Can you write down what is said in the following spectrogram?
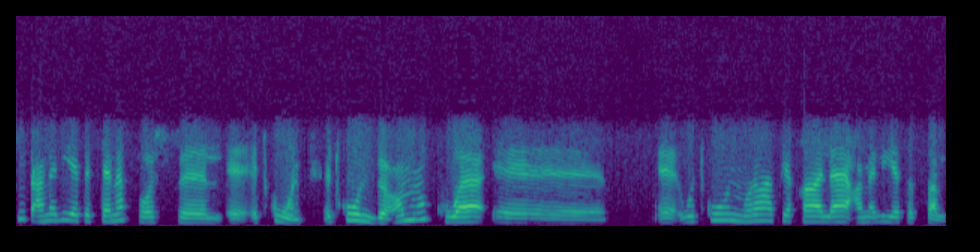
كيف عملية التنفس آه، تكون. تكون بعمق و آه، وتكون مرافقة لعملية الطلق.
